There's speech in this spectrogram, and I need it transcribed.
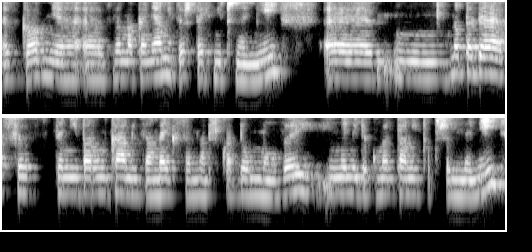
zgodnie e, z wymaganiami też technicznymi no PDF z tymi warunkami, z aneksem na przykład do umowy i innymi dokumentami potrzebnymi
